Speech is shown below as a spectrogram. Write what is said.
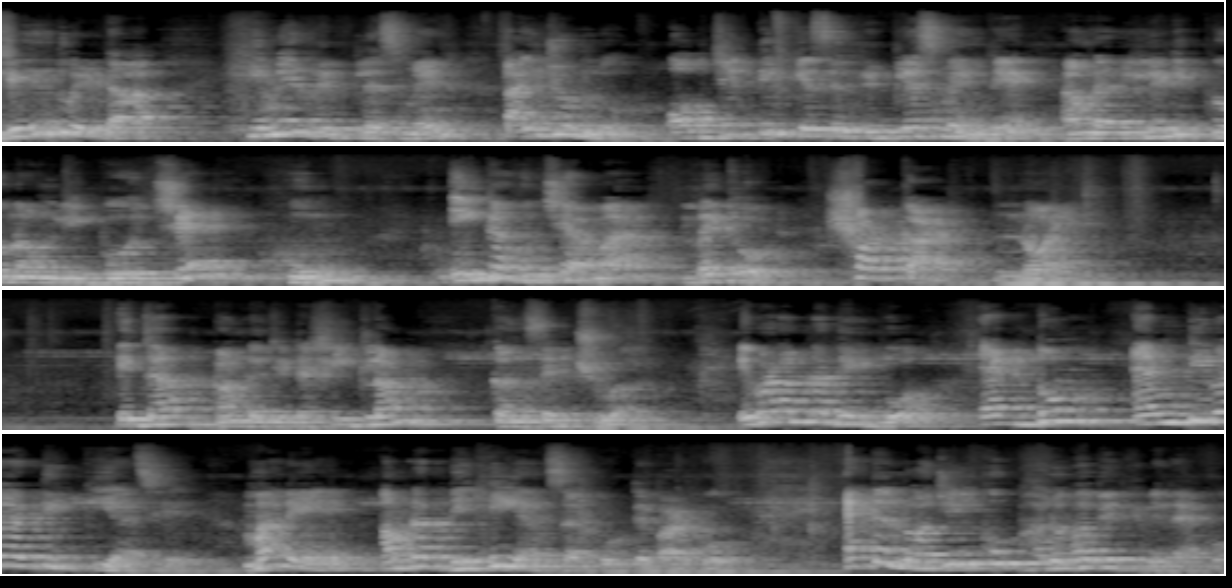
যেহেতু এটা হিমের রিপ্লেসমেন্ট তাই জন্য অবজেক্টিভ কেসের রিপ্লেসমেন্টে আমরা রিলেটিভ প্রোনাউন লিখব হচ্ছে হুম এইটা হচ্ছে আমার মেথড শর্টকাট নয়। এটা আমরা যেটা শিখলাম কনসেপচুয়াল এবার আমরা দেখব একদম অ্যান্টিবায়োটিক কি আছে। মানে আমরা দেখেই অ্যান্সার করতে পারব। একটা লজিক খুব ভালোভাবে ভেবে দেখো।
